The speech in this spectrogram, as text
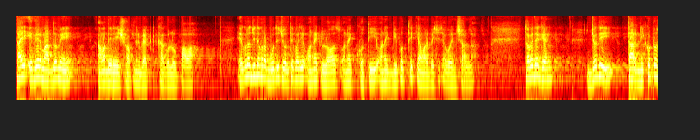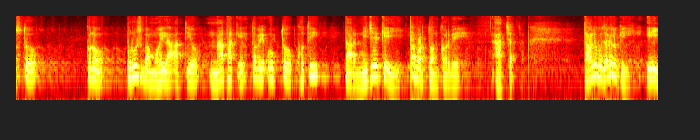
তাই এদের মাধ্যমে আমাদের এই স্বপ্নের ব্যাখ্যাগুলো পাওয়া। এগুলো যদি আমরা বুঝে চলতে পারি, অনেক লস অনেক ক্ষতি, অনেক বিপদ থেকে আমরা বেঁচে যাব ইনশাল্লাহ তবে দেখেন, যদি তার নিকটস্থ কোনো পুরুষ বা মহিলা আত্মীয় না থাকে, তবে উক্ত ক্ষতি তার নিজেকেই প্রত্যাবর্তন করবে। আচ্ছা তাহলে বোঝা গেল কি, এই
